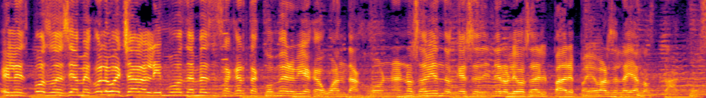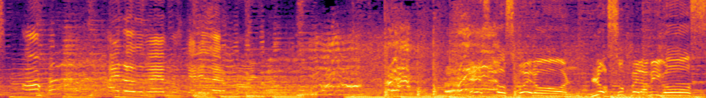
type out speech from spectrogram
El esposo decía, mejor le voy a echar la limosna en vez de sacarte a comer, vieja guandajona, no sabiendo que ese dinero le iba a usar el padre para llevársela ahí a los tacos. Ahí nos vemos, querido hermano. Estos fueron los super amigos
